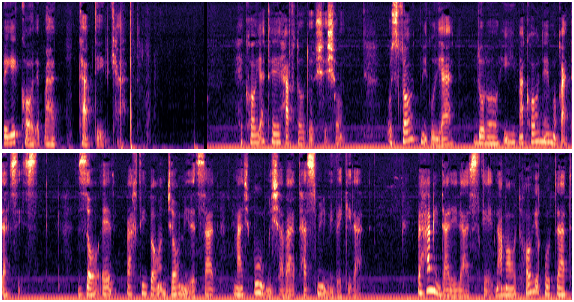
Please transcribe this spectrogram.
به یک کار بد تبدیل کرد. حکایت هفتاد و ششم. استاد می‌گوید دوراهی مکان مقدسی است. زائر وقتی به آنجا می‌رسد مجبور می شود تصمیمی بگیرد. به همین دلیل است که نمادهای قدرت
